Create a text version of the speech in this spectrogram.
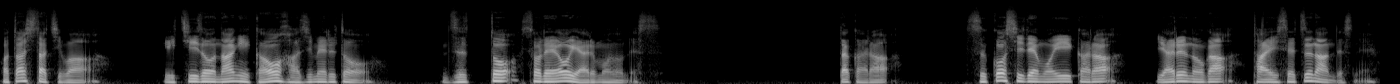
私たちは一度何かを始めるとずっとそれをやるものです。だから少しでもいいからやるのが大切なんですね。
